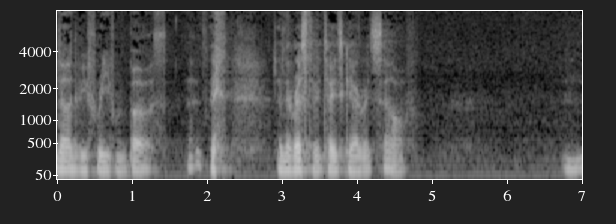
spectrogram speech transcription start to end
learn to be free from birth, then the rest of it takes care of itself. Mm.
